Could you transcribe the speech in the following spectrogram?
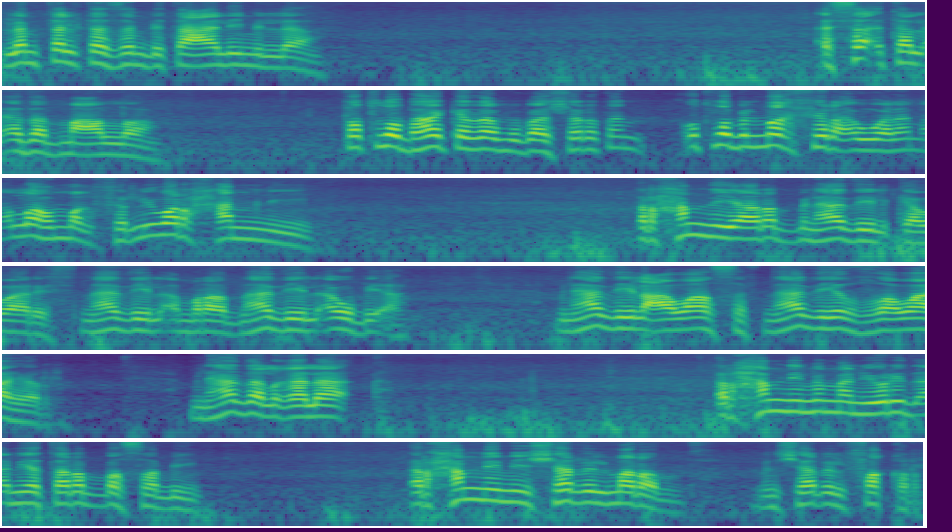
لم تلتزم بتعاليم الله. أسأت الأدب مع الله. تطلب هكذا مباشرة؟ اطلب المغفرة أولا. اللهم اغفر لي وارحمني. ارحمني يا رب من هذه الكوارث من هذه الأمراض من هذه الأوبئة من هذه العواصف من هذه الظواهر. من هذا الغلاء. ارحمني ممن يريد أن يتربص بي. ارحمني من شر المرض من شر الفقر.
